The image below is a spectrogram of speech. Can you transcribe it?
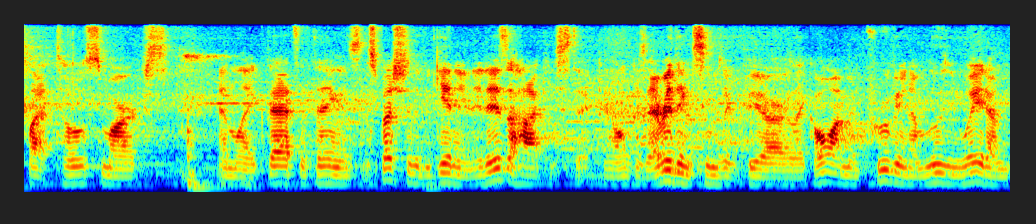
plateau marks, and like that's the thing is especially in the beginning, it is a hockey stick, you know, because everything seems like PR. Like oh, I'm improving, I'm losing weight, I'm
